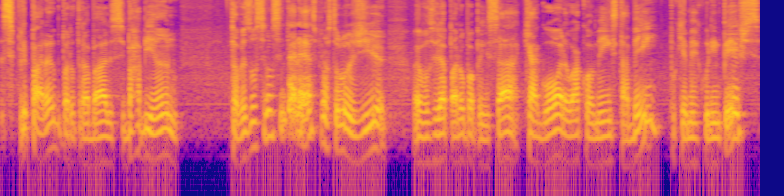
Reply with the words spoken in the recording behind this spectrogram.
se preparando para o trabalho, se barbeando. Talvez você não se interesse por astrologia, mas você já parou para pensar que agora o Aquaman está bem, porque é Mercúrio em Peixes.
